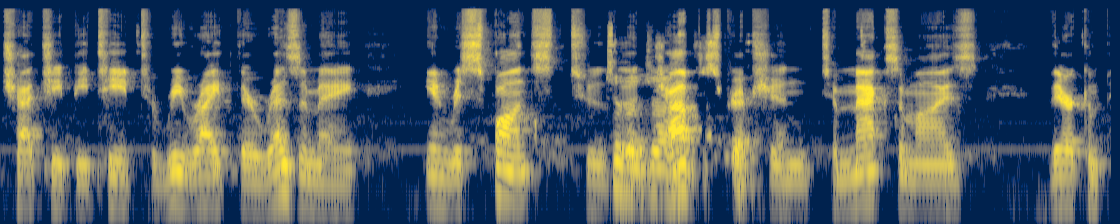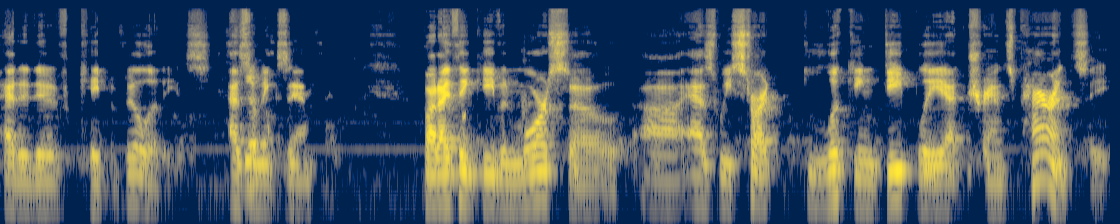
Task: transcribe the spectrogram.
ChatGPT to rewrite their resume in response to, To the, the job. job description to maximize their competitive capabilities, as an example. But I think even more so, uh, as we start looking deeply at transparency,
